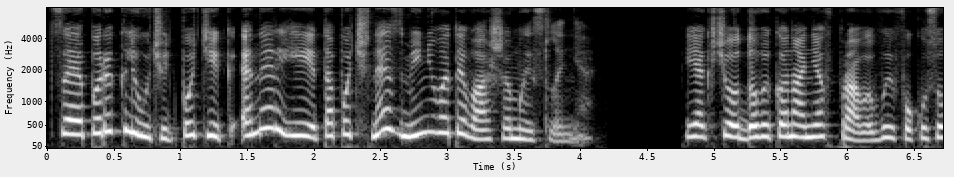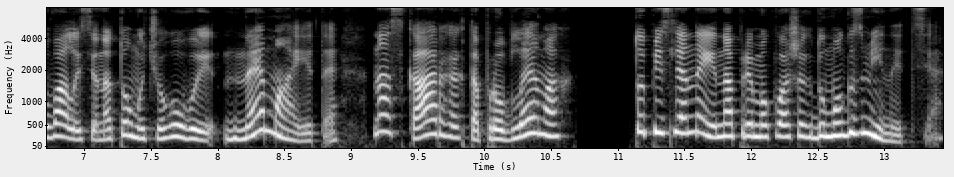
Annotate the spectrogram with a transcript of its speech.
Це переключить потік енергії та почне змінювати ваше мислення. Якщо до виконання вправи ви фокусувалися на тому, чого ви не маєте, на скаргах та проблемах, то після неї напрямок ваших думок зміниться.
